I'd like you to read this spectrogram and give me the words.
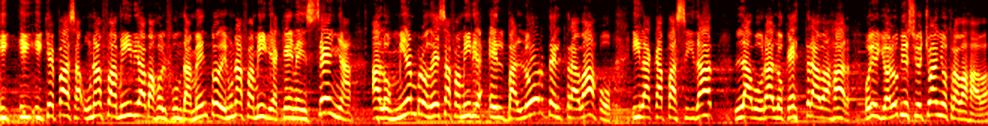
¿Y, qué pasa? Una familia bajo el fundamento de una familia que le enseña a los miembros de esa familia el valor del trabajo y la capacidad laboral, lo que es trabajar. Oye, yo a los 18 años trabajaba.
